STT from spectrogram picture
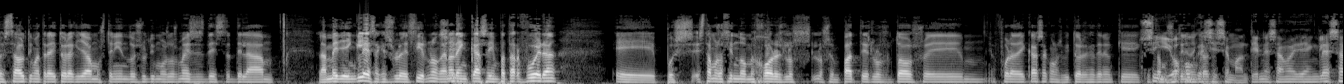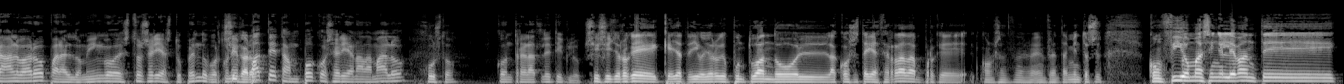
esta última trayectoria que llevamos teniendo los últimos dos meses de, la, la media inglesa que se suele decir no ganar Sí. en casa y empatar fuera eh, pues estamos haciendo mejores los, los empates, los resultados eh, fuera de casa con las victorias que, tenemos, que, que Sí, estamos ojo que si se mantiene esa media inglesa, Álvaro, para el domingo esto sería estupendo, porque Sí, un claro. empate tampoco sería nada malo Justo. Contra el Athletic Club. Sí, sí, yo creo que, que ya te digo, yo creo que puntuando la cosa estaría cerrada porque con los enf- enfrentamientos confío más en el Levante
